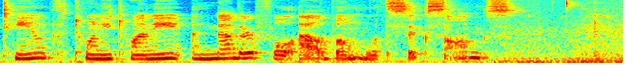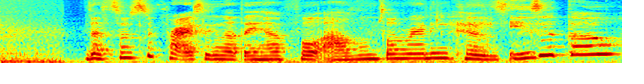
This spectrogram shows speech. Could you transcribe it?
18th, 2020, another full album with six songs. That's so surprising that they have full albums already. Cause Is it though?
